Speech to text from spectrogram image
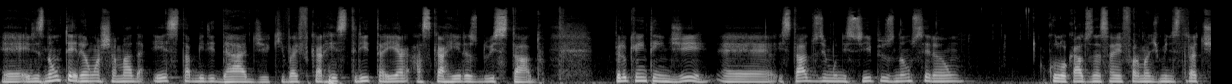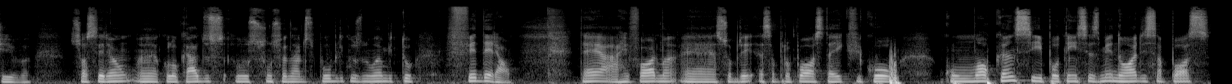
É, eles não terão a chamada estabilidade, que vai ficar restrita aí às carreiras do Estado. Pelo que eu entendi, é, estados e municípios não serão colocados nessa reforma administrativa. Só serão uh, colocados os funcionários públicos no âmbito federal. Até a reforma é, sobre essa proposta aí que ficou com um alcance e potências menores após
